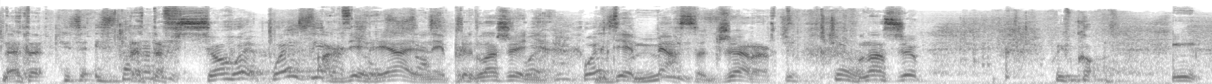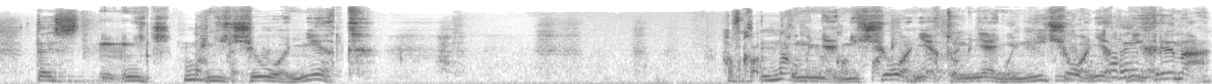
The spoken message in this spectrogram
Это, это все? А где реальные предложения? Где мясо, Джерард? У нас же... Ничего нет. У меня ничего нет, у меня ничего нет, ни хрена.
